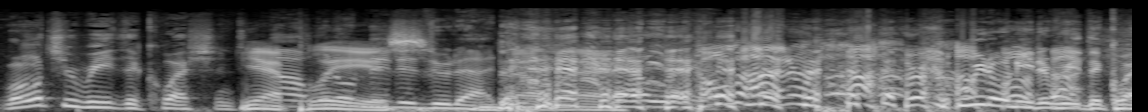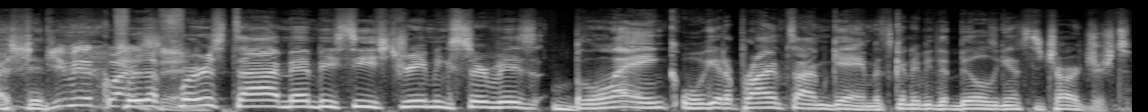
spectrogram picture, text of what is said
Why don't you read the question? to Yeah, No, we don't need to do that. Bel Hold on. Rob. we don't need to read the question. Give me the question. For the first time, NBC streaming service blank will get a primetime game. It's going to be the Bills against the Chargers.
